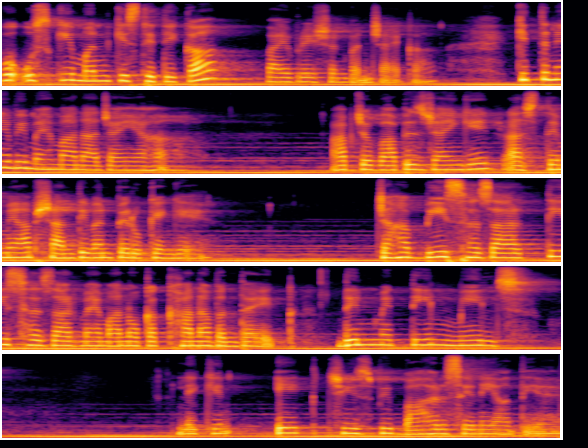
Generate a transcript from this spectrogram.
वो उसकी मन की स्थिति का वाइब्रेशन बन जाएगा। कितने भी मेहमान आ जाएँ यहाँ, आप जब वापस जाएँगे, रास्ते में आप शांतिवन पे रुकेंगे। जहाँ बीस हज़ार, तीस हज़ार मेहमानों का खाना बनता है एक। दिन में तीन मील्स लेकिन एक चीज़ भी बाहर से नहीं आती है।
